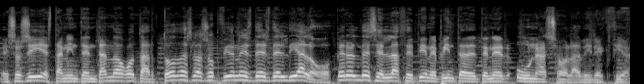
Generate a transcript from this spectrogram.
Eso sí, están intentando agotar todas las opciones desde el diálogo, pero el desenlace tiene pinta de tener una sola dirección.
